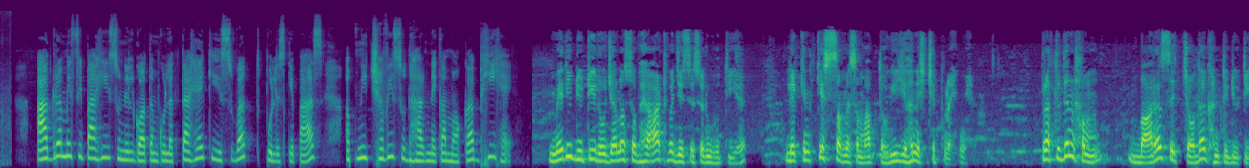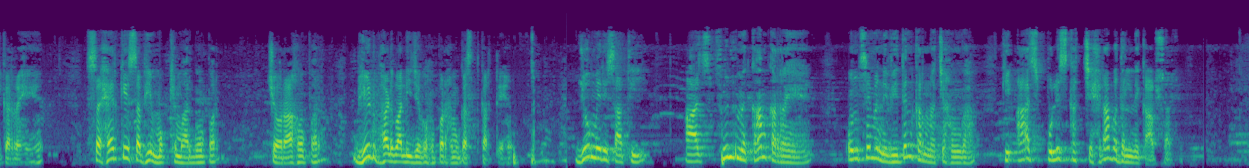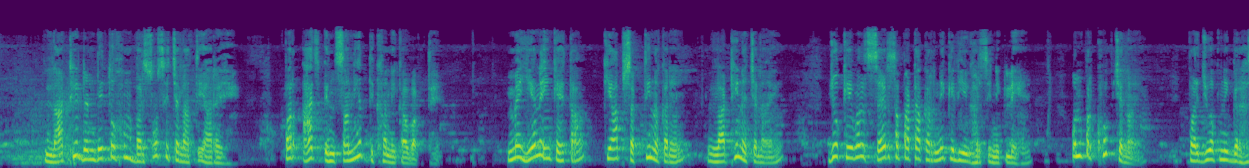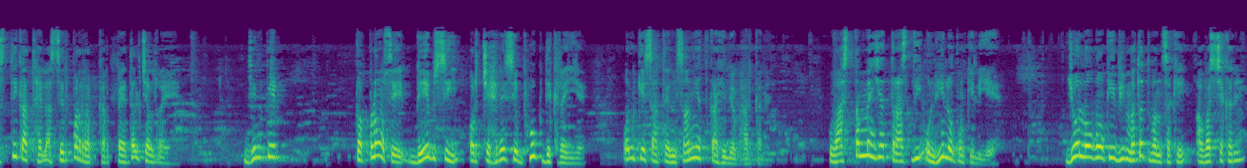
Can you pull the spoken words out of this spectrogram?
आगरा में सिपाही सुनील गौतम को लगता है कि इस वक्त पुलिस के पास अपनी छवि सुधारने का मौका भी है। मेरी ड्यूटी रोज़ाना सुबह आठ बजे से शुरू होती है। लेकिन किस समय समाप्त होगी यह निश्चित नहीं है। प्रतिदिन हम 12 से 14 घंटे ड्यूटी कर रहे हैं। शहर के सभी मुख्य मार्गों पर, चौराहों पर भीड़ भाड़ वाली जगहों पर हम गश्त करते हैं। जो मेरे साथी आज फ़ील्ड में काम कर रहे हैं, उनसे मैं निवेदन करना चाहूँगा कि आज पुलिस का चेहरा बदलने का अवसर है। लाठी डंडे तो हम बरसों से चलाते आ रहे हैं। पर आज इंसानियत दिखाने का वक्त है। मैं ये नहीं कहता कि आप सख्ती न करें, लाठी न चलाएँ, जो केवल सैर सपाटा करने के लिए घर से निकले हैं, उन पर खूब चलाएँ, पर जो अपनी गृहस्थी का थैला सिर पर रखकर पैदल चल रहे हैं, जिनके कपड़ों से बेबसी और चेहरे से भूख दिख रही है, उनके साथ इंसानियत का ही व्यवहार करें। वास्तव में यह त्रासदी उन्हीं लोगों के लिए है। जो लोगों की भी मदद बन सके अवश्य करें।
